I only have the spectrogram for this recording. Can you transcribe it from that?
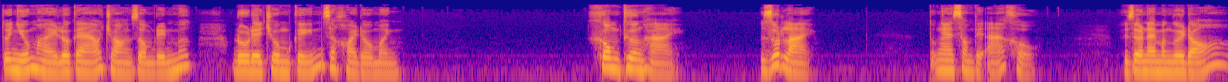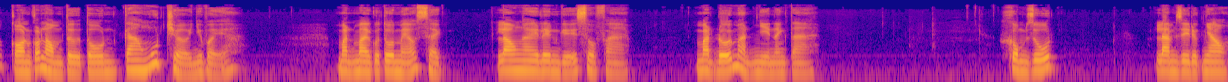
Tôi nhíu mày lôi cái áo tròn rộng đến mức Đồ để trùm kín ra khỏi đầu mình. Không thương hại. Rút lại. Tôi nghe xong thì á khẩu. Giờ này mà người đó còn có lòng tự tôn Cao ngút trời như vậy á. Mặt mày của tôi méo sạch, Lao ngay lên ghế sofa. Mặt đối mặt nhìn anh ta. Không rút. Làm gì được nhau?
